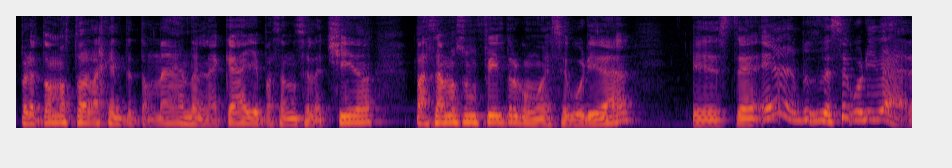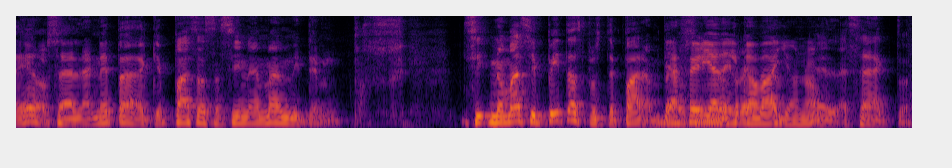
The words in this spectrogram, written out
Pero tomamos toda la gente tomando en la calle, pasándosela chido. Pasamos un filtro como de seguridad. Este, eh, pues de seguridad, ¿eh? O sea, la neta que pasas así nada más ni te. pues, si- nomás si pitas, pues te paran. La si feria del nada- caballo, ¿no? el- exacto.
